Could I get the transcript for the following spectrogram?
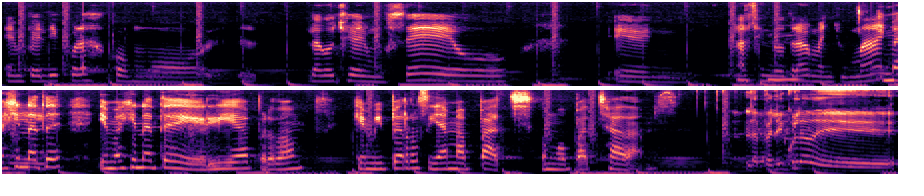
en películas como La Noche del Museo, en Haciendo. Drama en Jumanji. Imagínate, imagínate, Lía, perdón, que mi perro se llama Patch, como Patch Adams. La película de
